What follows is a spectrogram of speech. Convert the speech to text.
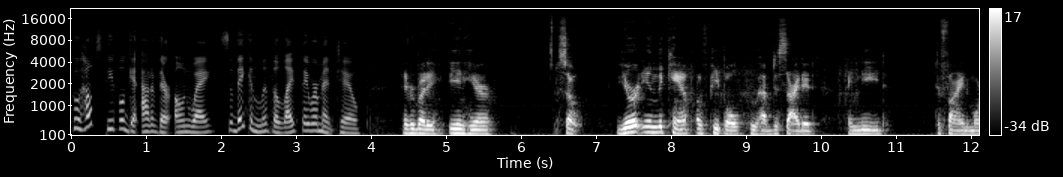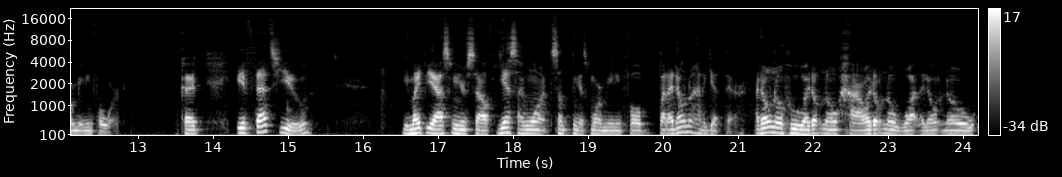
who helps people get out of their own way so they can live the life they were meant to. Hey, everybody, Ian here. So, you're in the camp of people who have decided, I need to find more meaningful work. Okay? If that's you, you might be asking yourself, yes, I want something that's more meaningful, but I don't know how to get there. I don't know who, I don't know how, I don't know what, I don't know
